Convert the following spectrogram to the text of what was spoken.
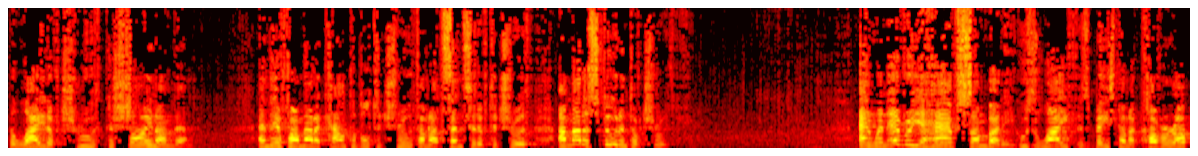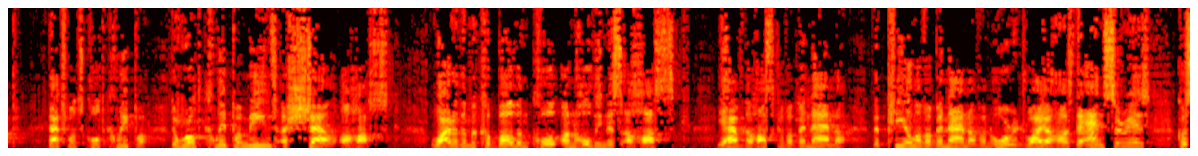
the light of truth to shine on them. And therefore, I'm not accountable to truth, I'm not sensitive to truth, I'm not a student of truth. And whenever you have somebody whose life is based on a cover up, that's what's called klipa. The word klipa means a shell, a husk. Why do the Mekabalim call unholiness a husk? You have the husk of a banana, the peel of a banana, of an orange. Why a husk? The answer is because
